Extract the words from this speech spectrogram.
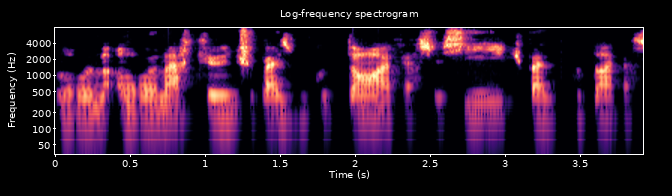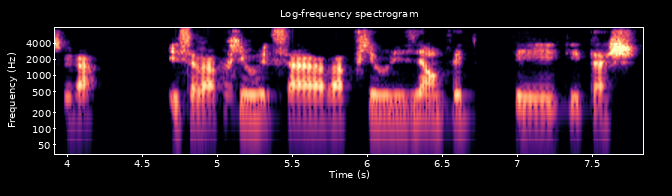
on, remarque que tu passes beaucoup de temps à faire ceci, tu passes beaucoup de temps à faire cela, et ça va prioriser, ça va prioriser en fait tes, tes tâches.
